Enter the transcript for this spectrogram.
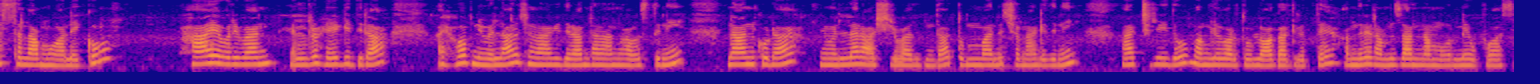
ಅಸ್ಸಲಾಮು ಅಲೈಕುಮ್ ಹಾಯ್ ಎವ್ರಿವನ್ ಎಲ್ಲರೂ ಹೇಗಿದ್ದೀರಾ? ಐ ಹೋಪ್ ನೀವೆಲ್ಲರೂ ಚೆನ್ನಾಗಿದ್ದೀರಾ ಅಂತ ನಾನು ಭಾವಿಸ್ತೀನಿ. ನಾನು ಕೂಡ ನಿಮ್ಮೆಲ್ಲರ ಆಶೀರ್ವಾದದಿಂದ ತುಂಬಾ ಚೆನ್ನಾಗಿದ್ದೀನಿ. ಆ್ಯಕ್ಚುಲಿ ಇದು ಮಂಗಳವಾರದ್ದು ವ್ಲಾಗ್ ಆಗಿರುತ್ತೆ. ಅಂದರೆ ರಂಜಾನ್ನ ಮೂರನೇ ಉಪವಾಸ.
